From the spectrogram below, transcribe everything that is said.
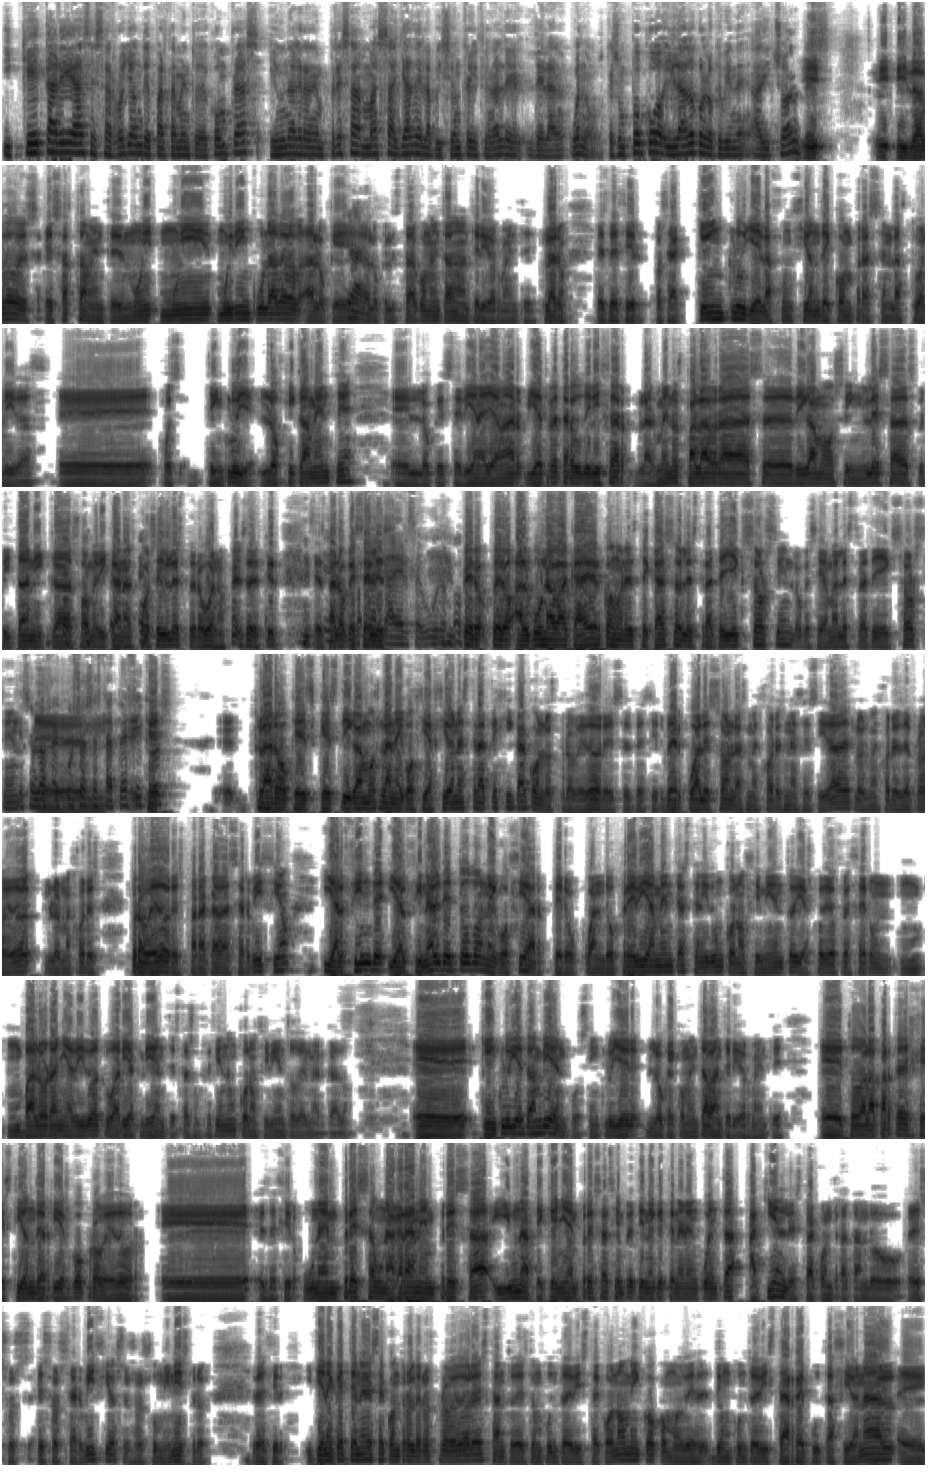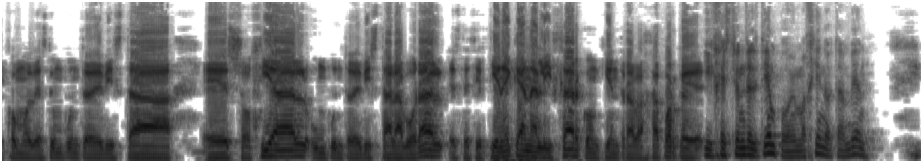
¿Y qué tareas desarrolla un departamento de compras en una gran empresa más allá de la visión tradicional de, la... Bueno, que es un poco hilado con lo que viene, ha dicho antes. Y, hilado es exactamente, muy, muy, muy vinculado a lo que, a lo que le estaba comentando anteriormente. Claro, es decir, o sea, ¿qué incluye la función de compras en la actualidad? Eh, pues te incluye, lógicamente, eh, lo que se viene a llamar, voy a tratar de utilizar las menos palabras, eh, digamos, inglesas, británicas o americanas posibles, pero bueno, es decir, está lo que se les... Caer, seguro. Pero, pero alguna va a caer, como en este caso, el strategic sourcing, lo que se llama el strategic sourcing. Que son los recursos estratégicos claro, que es, que es, digamos, la negociación estratégica con los proveedores, es decir, ver cuáles son las mejores necesidades, los mejores de proveedor, los mejores proveedores para cada servicio y al fin de, y al final de todo negociar, pero cuando previamente has tenido un conocimiento y has podido ofrecer un, valor añadido a tu área cliente, estás ofreciendo un conocimiento del mercado. Eh, ¿Qué incluye también? Pues incluye lo que comentaba anteriormente. Eh, toda la parte de gestión de riesgo proveedor. Eh, es decir, una empresa, una gran empresa y una pequeña empresa siempre tiene que tener en cuenta a quién le está contratando esos, esos servicios, esos suministros. Es decir, y tiene que tener ese control de los proveedores tanto desde un punto de vista económico como desde un punto de vista reputacional, eh, como desde un punto de vista social, un punto de vista laboral. Es decir, tiene que analizar con quién trabaja porque... Y gestión del tiempo, me imagino también.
